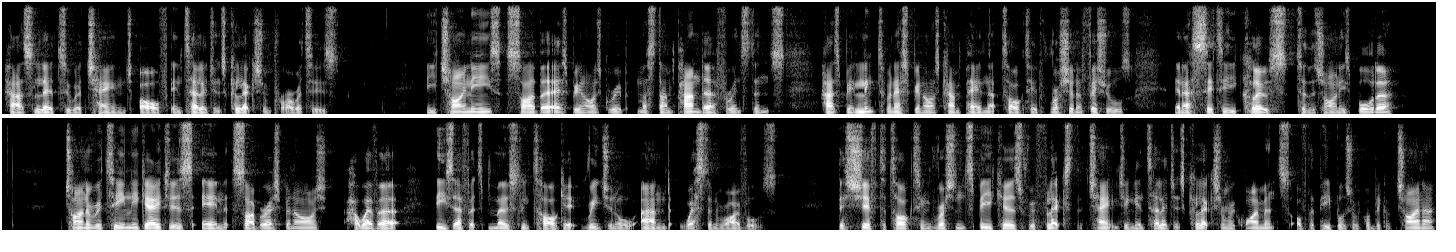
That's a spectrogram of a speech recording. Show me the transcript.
has led to a change of intelligence collection priorities. The Chinese cyber espionage group Mustang Panda, for instance, has been linked to an espionage campaign that targeted Russian officials in a city close to the Chinese border. China routinely engages in cyber espionage, however, these efforts mostly target regional and Western rivals. This shift to targeting Russian speakers reflects the changing intelligence collection requirements of the People's Republic of China.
